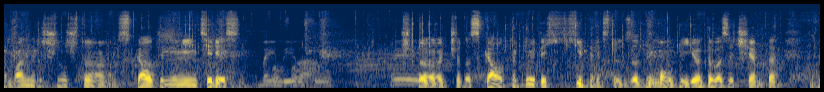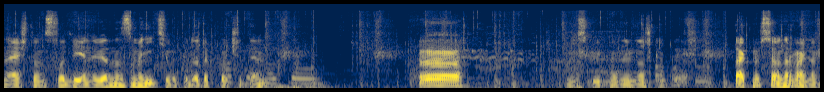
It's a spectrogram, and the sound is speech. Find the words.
Кабан решил, что скаут ему не интересен. Что что-то скаут какую-то хитрость тут задумал, бьет его зачем-то, зная, что он слабее. Наверное, заманить его куда-то хочет, да? Не скрипнул немножко. Так, ну все, нормально.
